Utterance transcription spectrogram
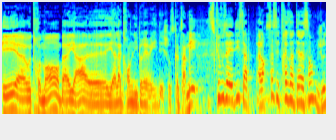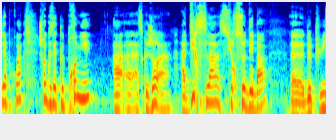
et euh, autrement, bah il y a, euh, il y a la grande librairie, des choses comme ça. Mais ce que vous avez dit, ça, alors ça c'est très intéressant. Je veux dire pourquoi. Je crois que vous êtes le premier à, à- à ce que à, à dire cela sur ce débat. euh, depuis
